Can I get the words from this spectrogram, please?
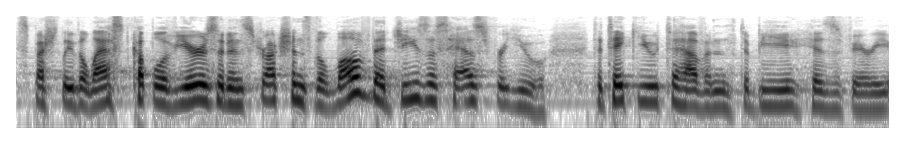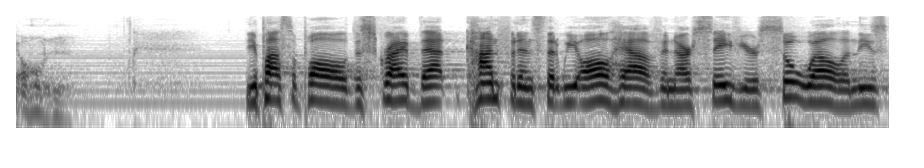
especially the last couple of years in instructions the love that Jesus has for you to take you to heaven to be his very own. The Apostle Paul described that confidence that we all have in our Savior so well in these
